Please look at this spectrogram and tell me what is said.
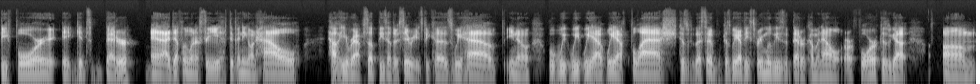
before it gets better. And I definitely want to see, depending on how how he wraps up these other series, because we have, you know, we we, we have we have Flash, because I said because we have these three movies that, that are coming out, or four, because we got um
